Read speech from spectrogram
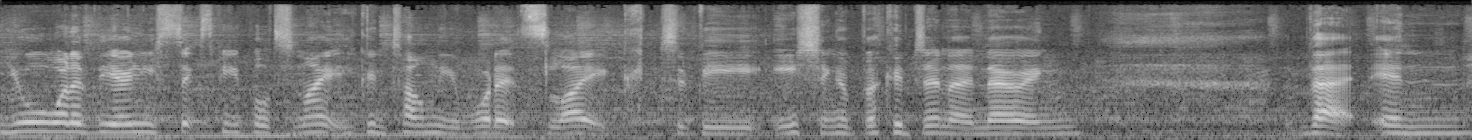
you're one of the only six people tonight who can tell me what it's like to be eating a book of dinner knowing that in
